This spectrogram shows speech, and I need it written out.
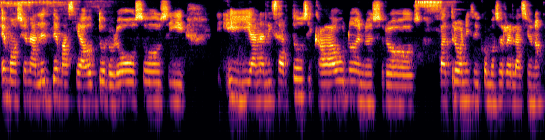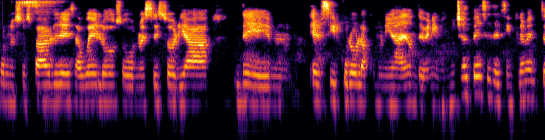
emocionales demasiado dolorosos y, y, analizar todos y cada uno de nuestros patrones y cómo se relacionan con nuestros padres, abuelos o nuestra historia de el círculo o la comunidad de donde venimos. Muchas veces el simplemente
